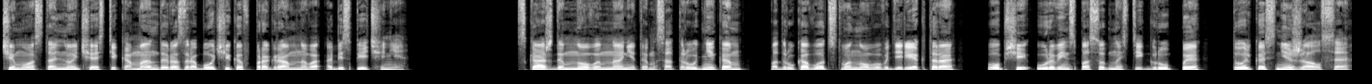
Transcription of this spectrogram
чем у остальной части команды разработчиков программного обеспечения. С каждым новым нанятым сотрудником под руководством нового директора общий уровень способностей группы только снижался.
